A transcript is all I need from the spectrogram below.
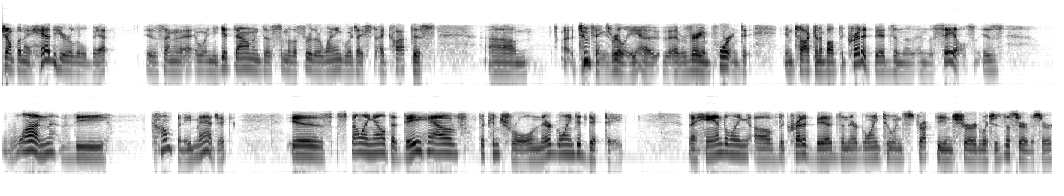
jumping ahead here a little bit is I mean, when you get down into some of the further language, I, I caught this um, uh, two things really uh, that are very important in talking about the credit bids and the and the sales is one the company Magic is spelling out that they have the control and they're going to dictate the handling of the credit bids and they're going to instruct the insured, which is the servicer,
